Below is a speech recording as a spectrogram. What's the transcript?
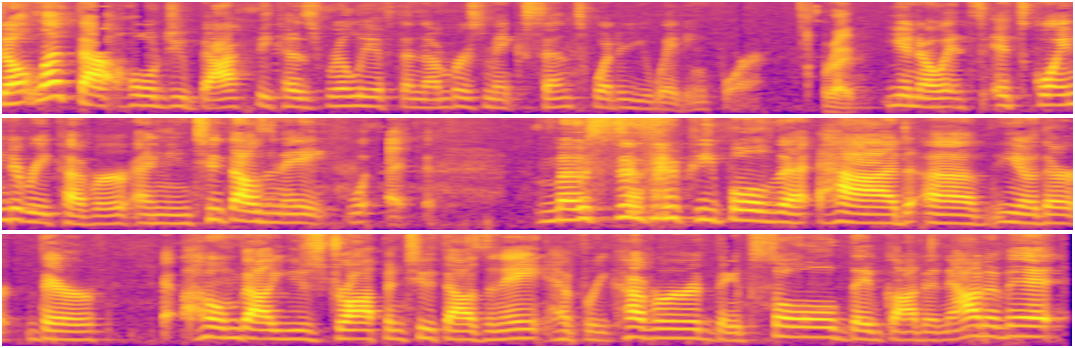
don't let that hold you back because really, if the numbers make sense, what are you waiting for? Right. you know it's it's going to recover. I mean, 2008, uh, most of the people that had uh, you know their their home values drop in 2008 have recovered, they've sold, they've gotten out of it.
